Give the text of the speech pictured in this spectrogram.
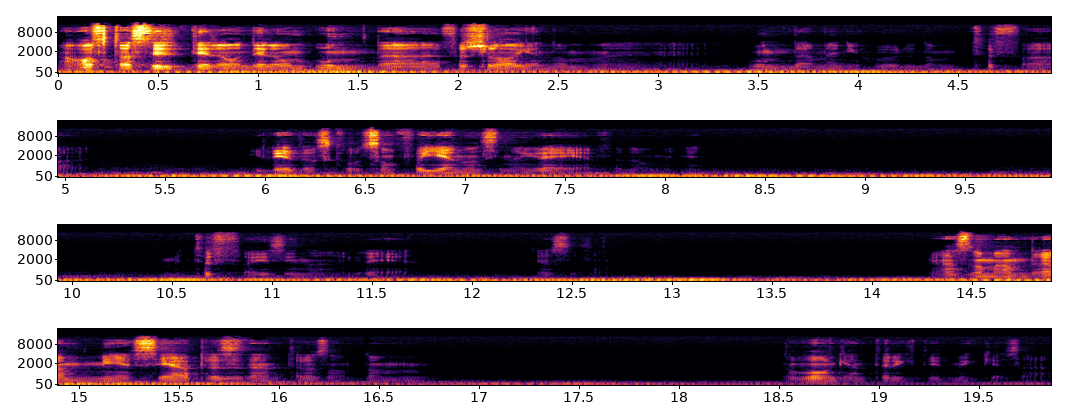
ja oftast är det, de, det är de onda förslagen, de eh, onda människor, de tuffa i ledarskap som får igenom sina grejer. För de är, de är tuffa i sina grejer. Känns det som. Medan de andra mesiga presidenter och sånt, de, de vågar inte riktigt mycket så här.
